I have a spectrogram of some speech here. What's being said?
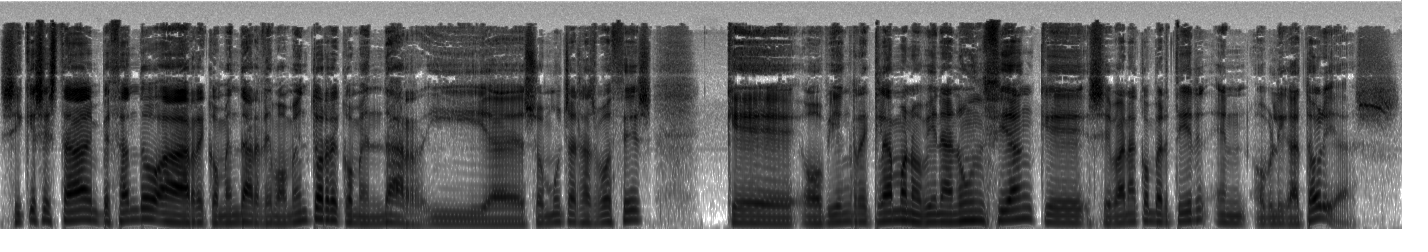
sí que se está empezando a recomendar, de momento recomendar, y eh, son muchas las voces que o bien reclaman o bien anuncian que se van a convertir en obligatorias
